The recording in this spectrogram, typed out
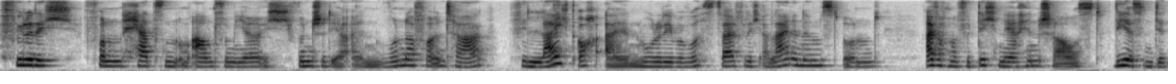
Fühle dich von Herzen umarmt von mir. Ich wünsche dir einen wundervollen Tag. Vielleicht auch einen, wo du dir bewusst Zeit für dich alleine nimmst und einfach mal für dich näher hinschaust, wie es in dir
